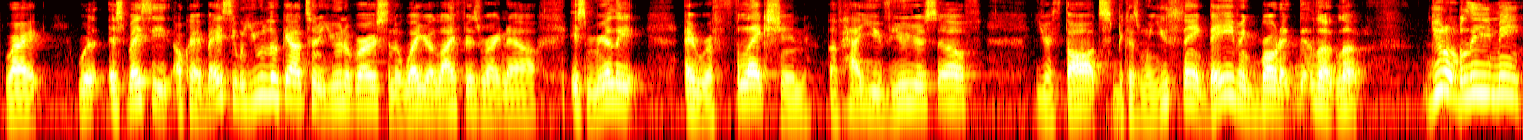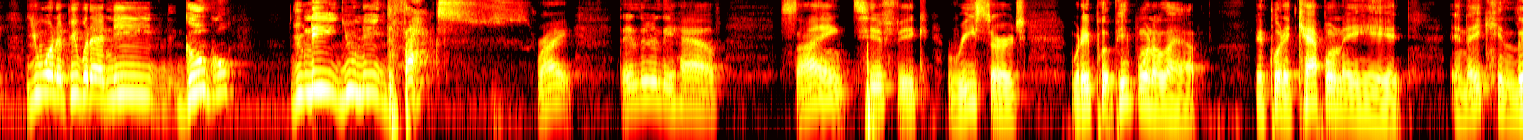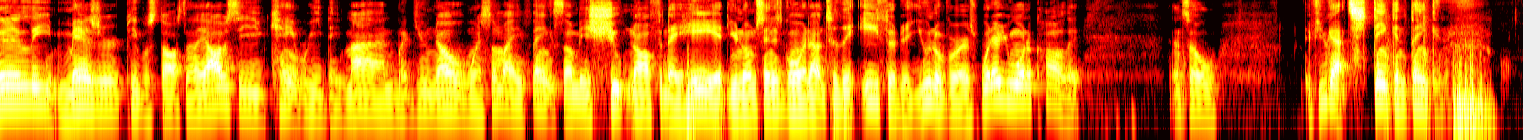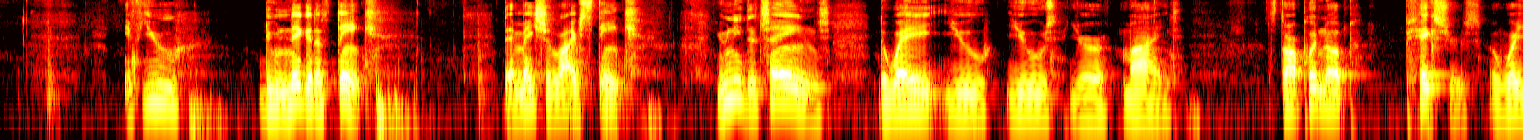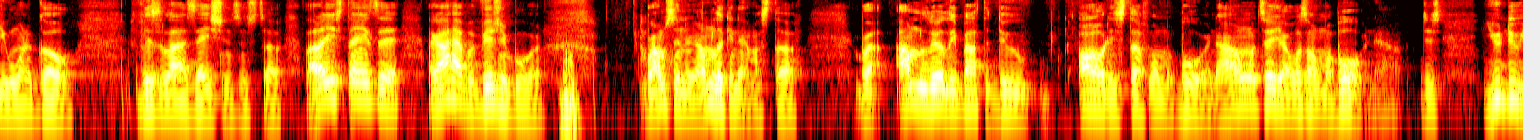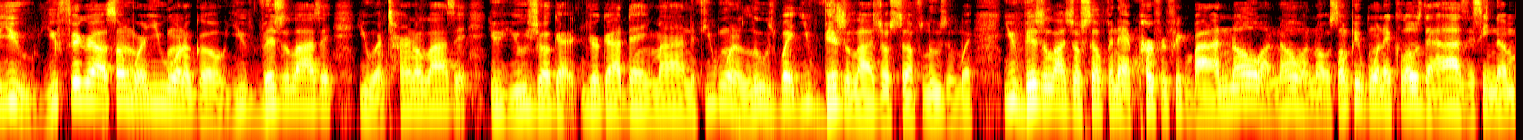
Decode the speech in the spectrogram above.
right? It's basically okay. Basically, when you look out to the universe and the way your life is right now, it's merely a reflection of how you view yourself, your thoughts. Because when you think, they even brought it. Look, look. You don't believe me? You want the people that need Google? You need you need the facts, right? They literally have scientific research where they put people in a lab. They put a cap on their head and they can literally measure people's thoughts. Now, they obviously you can't read their mind, but you know when somebody thinks something, it's shooting off in their head. You know what I'm saying? It's going out into the ether, the universe, whatever you want to call it. And so, if you got stinking thinking, if you do negative think that makes your life stink, you need to change the way you use your mind. Start putting up pictures of where you want to go, visualizations and stuff. A lot of these things that like I have a vision board. Bro, I'm sitting there, I'm looking at my stuff. Bro, I'm literally about to do all this stuff on my board. Now I don't want to tell y'all what's on my board now. Just you do you. You figure out somewhere you want to go. You visualize it. You internalize it. You use your your goddamn mind. If you want to lose weight, you visualize yourself losing weight. You visualize yourself in that perfect freaking body. I know, I know, I know. Some people when they close their eyes, they see nothing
